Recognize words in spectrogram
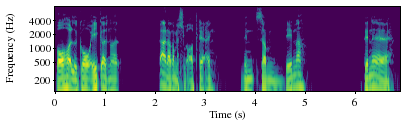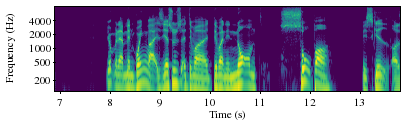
forholdet går ikke, og sådan noget. Fair nok, at man slår op der, ikke? Men som venner, den er, Jo, men, ja, men pointen var, altså jeg synes, at det var, det var en enormt sober besked, og,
